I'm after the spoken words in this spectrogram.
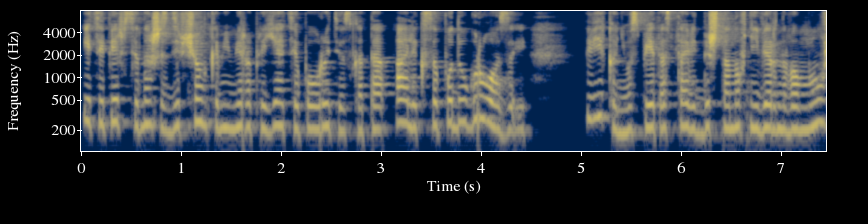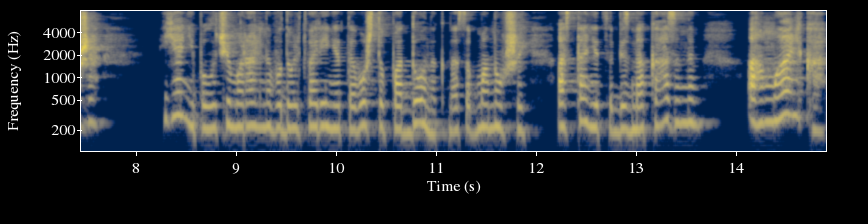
И теперь все наши с девчонками мероприятия по урытию скота Алекса под угрозой. Вика не успеет оставить без штанов неверного мужа. Я не получу морального удовлетворения от того, что подонок, нас обманувший, останется безнаказанным. А Малька...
